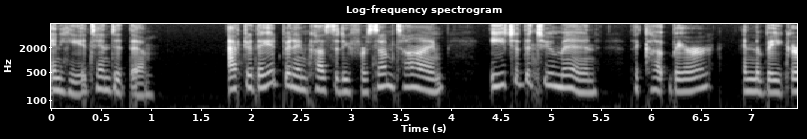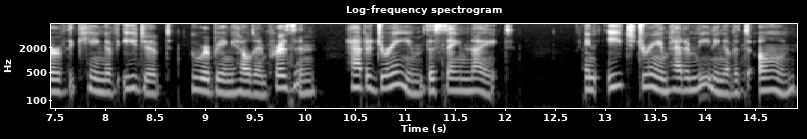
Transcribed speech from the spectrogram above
and he attended them. After they had been in custody for some time, each of the two men the cupbearer and the baker of the king of Egypt, who were being held in prison, had a dream the same night. And each dream had a meaning of its own.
